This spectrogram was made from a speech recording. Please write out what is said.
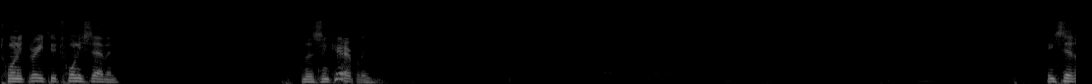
23 through 27. Listen carefully. He said,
